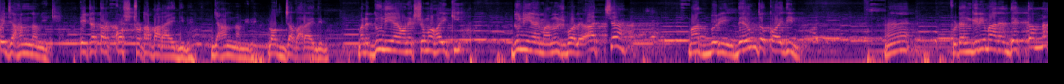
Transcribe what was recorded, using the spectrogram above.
ওই জাহান্নামীকে এটা তার কষ্টটা বাড়ায় দিবে, জাহান্নামীর, লজ্জা বাড়ায় দিবে। মানে দুনিয়ায় অনেক সময় হয় কি, দুনিয়ায় মানুষ বলে আচ্ছা মাতবরি, দেখুন তো কয়দিন। হ্যাঁ ফুটাঙ্গিরি মারেন, দেখতাম না,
